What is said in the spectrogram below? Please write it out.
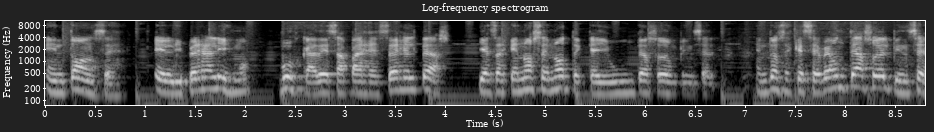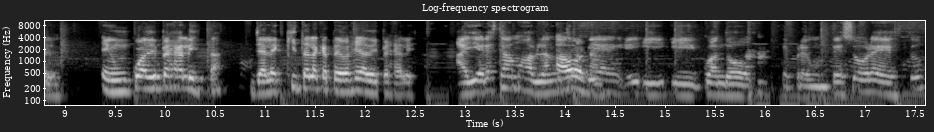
Entonces, el hiperrealismo busca desaparecer el trazo y hacer que no se note que hay un trazo de un pincel. Entonces, que se vea un trazo del pincel en un cuadro hiperrealista ya le quita la categoría de hiperrealista. ayer estábamos hablando Ahora. también y, y- y cuando te pregunté sobre esto,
